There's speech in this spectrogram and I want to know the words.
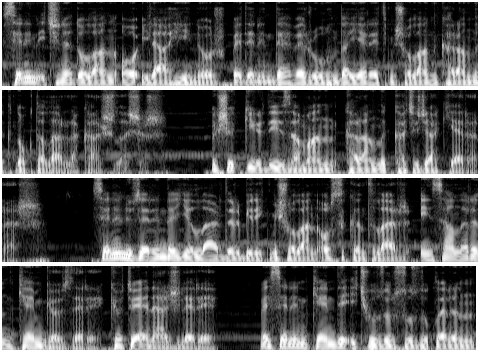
Senin içine dolan o ilahi nur bedeninde ve ruhunda yer etmiş olan karanlık noktalarla karşılaşır. Işık girdiği zaman karanlık kaçacak yer arar. Senin üzerinde yıllardır birikmiş olan o sıkıntılar, insanların kem gözleri, kötü enerjileri ve senin kendi iç huzursuzlukların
